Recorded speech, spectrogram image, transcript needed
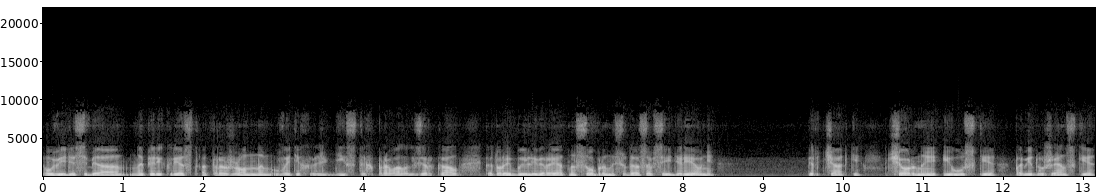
увидя себя на перекрест отраженным в этих льдистых провалах зеркал, которые были, вероятно, собраны сюда со всей деревни. Перчатки, черные и узкие, по виду женские,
